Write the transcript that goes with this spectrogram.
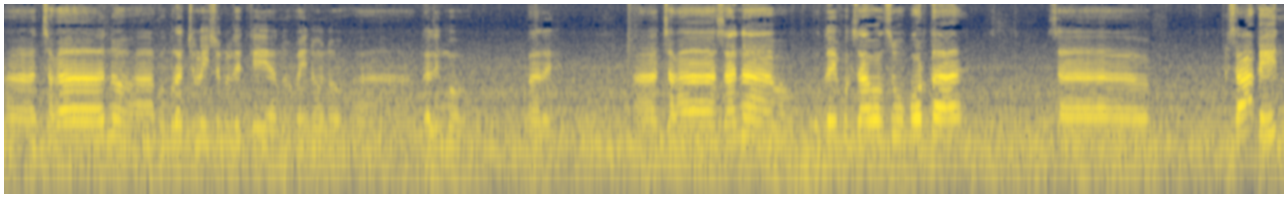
Ah, at saka ano, ah, congratulations ulit kay ano kay Nono. Ah, galing mo, pare. Ah, at saka sana huwag kayong magsawang sumuporta sa sa akin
